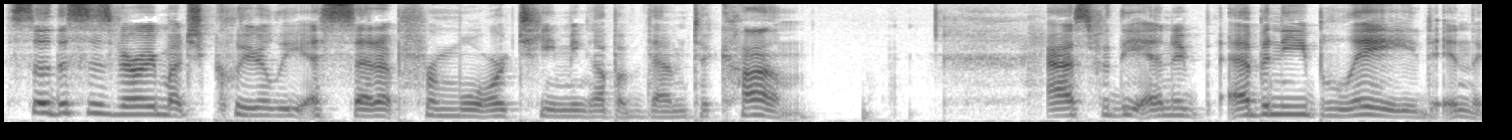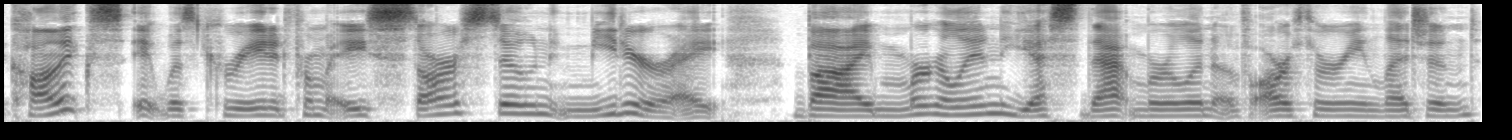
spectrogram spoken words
So, this is very much clearly a setup for more teaming up of them to come. As for the Ebony Blade in the comics, it was created from a Starstone meteorite by Merlin, yes, that Merlin of Arthurian legend,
